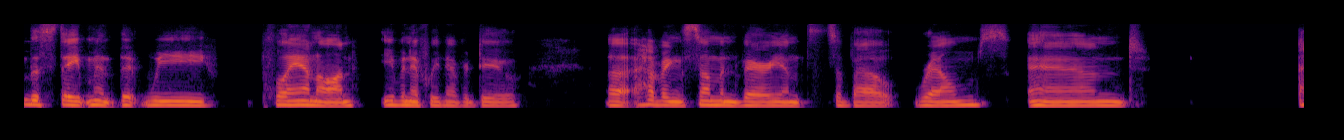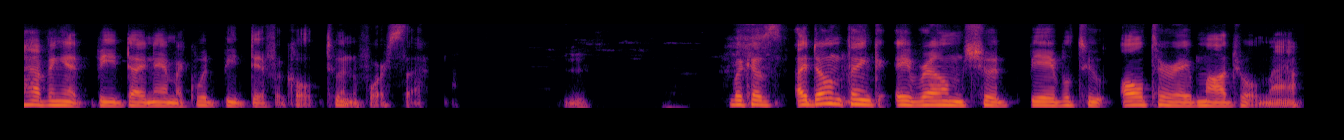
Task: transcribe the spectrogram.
the statement that we plan on, even if we never do, uh, having some invariants about realms and having it be dynamic would be difficult to enforce that. Because I don't think a realm should be able to alter a module map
